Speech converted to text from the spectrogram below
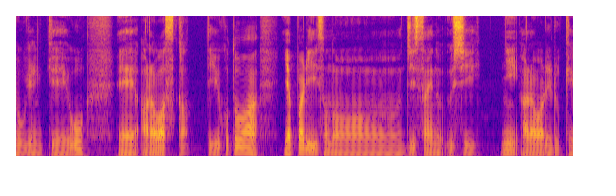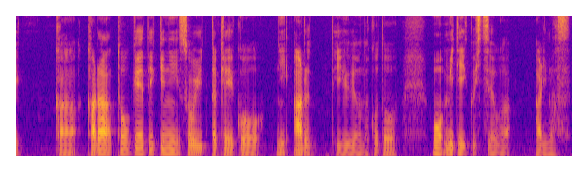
表現形を、えー表すかっていうことは、やっぱりその実際の牛に現れる結果から統計的にそういった傾向にあるっていうようなことをを見ていく必要があります。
